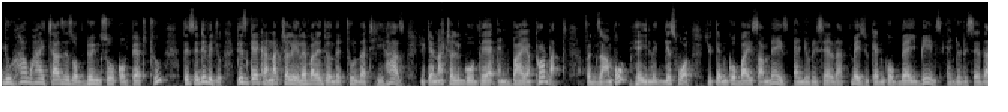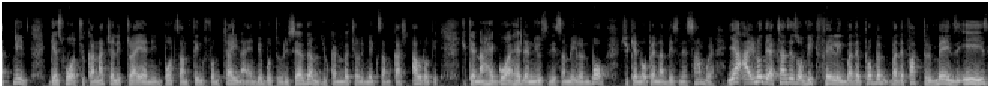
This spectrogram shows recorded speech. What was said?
you have high chances of doing so compared to this individual. This guy can actually leverage on the tool that he has. You can actually go there and buy a product. For example, hey, guess what? You can go buy some maize and you resell that maize. You can go buy beans and you resell that beans. Guess what? You can actually try and import some things from China and be able to resell them. You can actually make some cash out of it. You can go ahead and use this a million bob. You can open a business somewhere. Yeah, I know there are chances of it failing, but the problem, but the fact remains is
